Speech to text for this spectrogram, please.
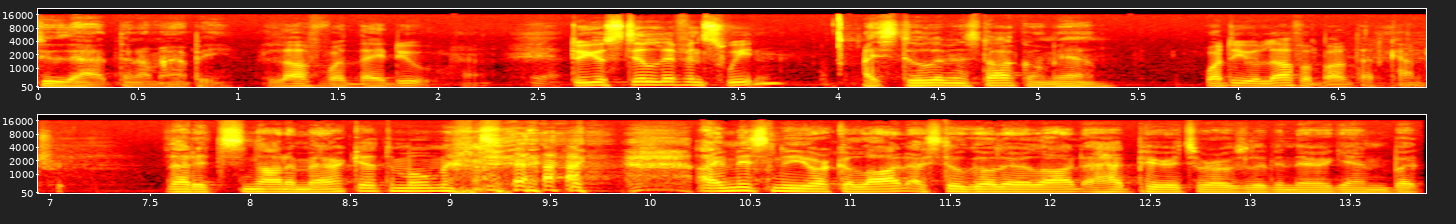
do that, then I'm happy. Love what they do. Yeah. Yeah. Do you still live in Sweden? I still live in Stockholm, yeah. What do you love about that country? that it's not America at the moment. I miss New York a lot. I still go there a lot. I had periods where I was living there again, but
